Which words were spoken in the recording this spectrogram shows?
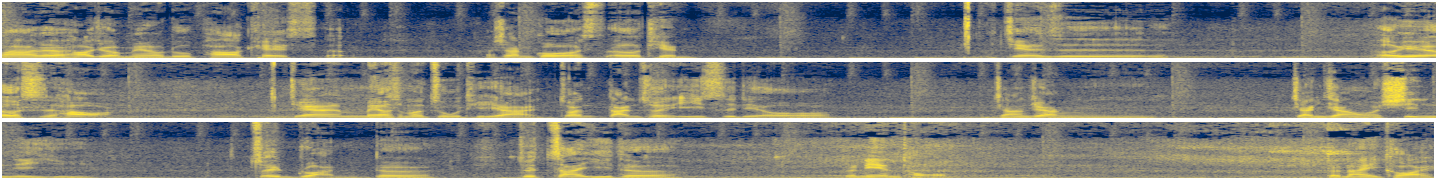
妈的，好久没有录 podcast 了，好像过了十二天。今天是二月二十号啊，今天没有什么主题啊，专单纯意识流，讲讲讲讲我心里最软的、最在意的的念头的那一块。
